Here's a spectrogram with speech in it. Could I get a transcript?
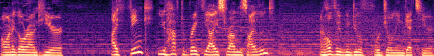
I want to go around here. I think you have to break the ice around this island. And hopefully we can do it before Jolene gets here.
